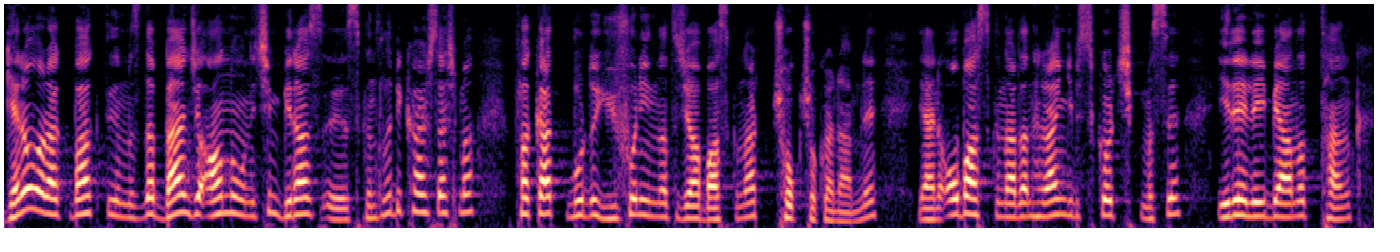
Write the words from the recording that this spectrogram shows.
genel olarak baktığımızda bence Unknown için biraz e, sıkıntılı bir karşılaşma. Fakat burada Euphony'nin atacağı baskınlar çok çok önemli. Yani o baskınlardan herhangi bir skor çıkması İrelia bir anda tank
